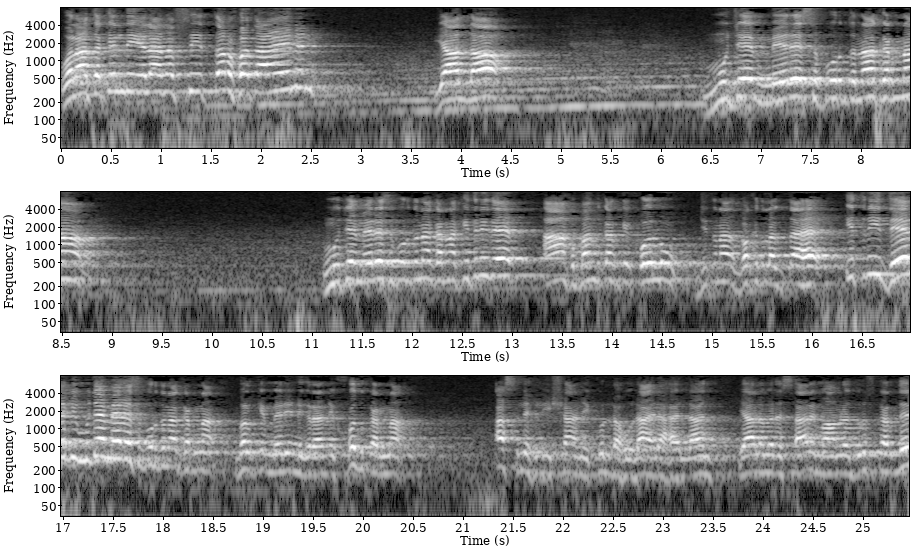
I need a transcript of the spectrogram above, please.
ولا تکلنی الا نفسی طرفت عین یا اللہ، مجھے میرے سپرد نہ کرنا مجھے میرے سپرد نہ کرنا کتنی دیر؟ آنکھ بند کر کے کھولوں، جتنا وقت لگتا ہے، اتنی دیر بھی مجھے میرے سپرد نہ کرنا، بلکہ میری نگرانی خود کرنا۔ لی شانی لا الہ الا انت۔ یا اللہ، میرے سارے معاملے درست کر دے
